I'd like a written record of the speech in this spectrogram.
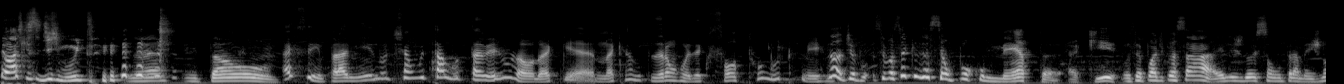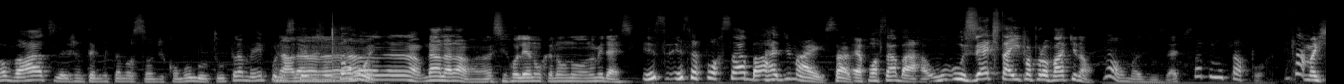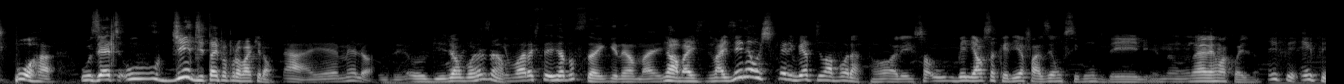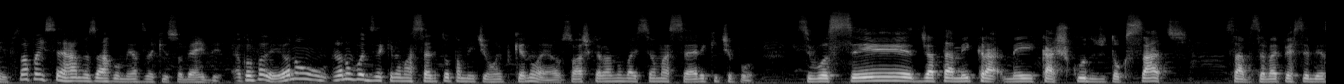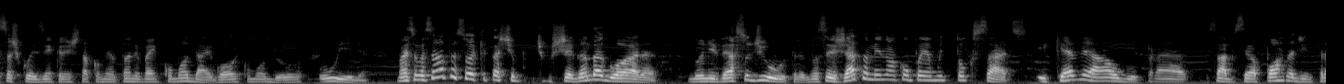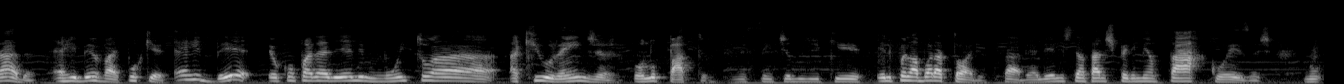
Eu acho que isso diz muito. Né? Então, Assim, pra mim não tinha muita luta mesmo, não. Não é que, não é que as lutas eram ruins, é que faltou luta mesmo. Não, tipo, se você quiser ser um pouco meta aqui, você pode pensar, ah, eles dois são Ultramans novatos, eles não têm muita noção de como luta Ultraman, por isso que eles não estão não, ruins. não, não, não, não, não. Esse rolê nunca não, não, não me desce. Isso, isso é forçar a barra demais, sabe? É forçar a barra. O, o Zet tá aí pra provar que não. Não, mas o Zé sabe lutar, porra. Ah, mas porra, o Zet. O, o Didi tá aí pra provar que não. Ah, é melhor. O, o Guide é um bom exemplo. Embora esteja no sangue, né? Mas. Não, mas, mas ele é um experimento de laboratório. só- o Belial só queria fazer um segundo dele. Não, não é a mesma coisa. Enfim, enfim, só pra encerrar meus argumentos aqui sobre RB. É o que eu falei, eu não, eu não vou dizer que ela é uma série totalmente ruim, porque não é. Eu só acho que ela não vai ser uma série que, tipo, se você já tá meio, meio cascudo de Tokusatsu, sabe, você vai perceber essas coisinhas que a gente tá comentando e vai incomodar, igual incomodou o William. Mas se você é uma pessoa que tá, tipo, tipo, chegando agora no universo de Ultra, você já também não acompanha muito Tokusatsu e quer ver algo pra, sabe, ser a porta de entrada, RB vai. Por quê? RB, eu compararia ele muito a, a Q Ranger ou Lupato. Nesse sentido de que ele foi laboratório, sabe? Ali eles tentaram experimentar coisas.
